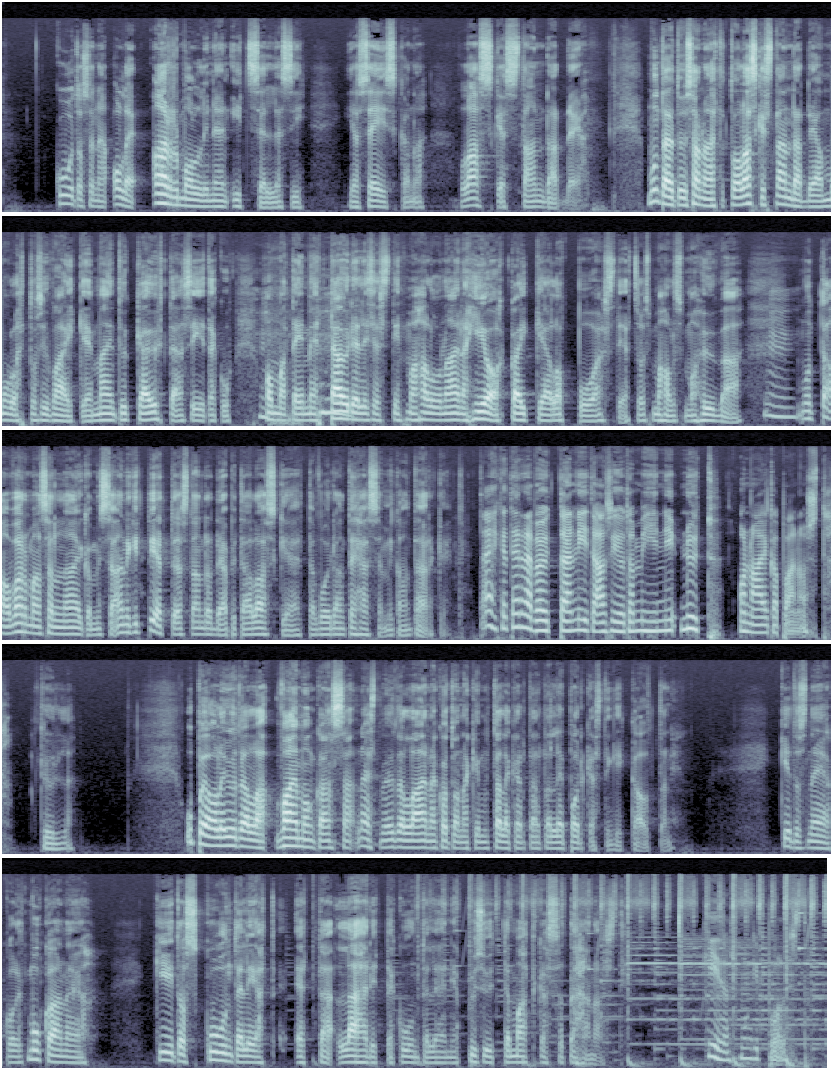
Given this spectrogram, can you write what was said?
Kuutosena ole armollinen itsellesi ja seiskana laske standardeja. Mun täytyy sanoa, että tuo laske standardeja on mulle tosi vaikea. Mä en tykkää yhtään siitä, kun mm. hommat ei mene täydellisesti. Mä haluan aina hioa kaikkea loppuun asti, että se olisi mahdollisimman hyvää. Mm. Mutta tämä on varmaan sellainen aika, missä ainakin tiettyjä standardeja pitää laskea, että voidaan tehdä se, mikä on tärkeintä. Tai ehkä terävöittää niitä asioita, mihin ni- nyt on aika panostaa. Kyllä upea oli jutella vaimon kanssa. Näistä me jutellaan aina kotonakin, mutta tällä kertaa tälle podcastinkin kautta. Niin kiitos Neija, kun olit mukana ja kiitos kuuntelijat, että lähditte kuunteleen ja pysyitte matkassa tähän asti. Kiitos munkin puolesta.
